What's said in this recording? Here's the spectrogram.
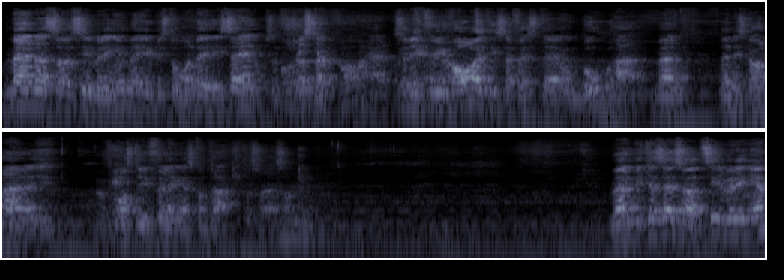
Men alltså silverringen är ju bestående i sig också. och vi ska Så- vara här. Så ni får ju vara i Tislafäste och bo här. Men när ni ska ha nära Okej. måste ju förlängas kontrakt och sådana saker. Mm. Men vi kan säga så att Silverringen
